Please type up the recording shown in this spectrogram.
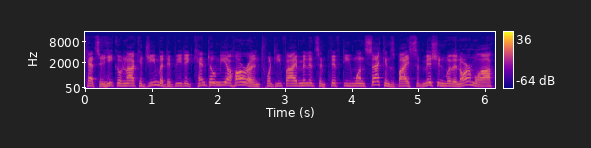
Katsuhiko Nakajima defeated Kento Miyahara in 25 minutes and 51 seconds by submission with an arm lock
